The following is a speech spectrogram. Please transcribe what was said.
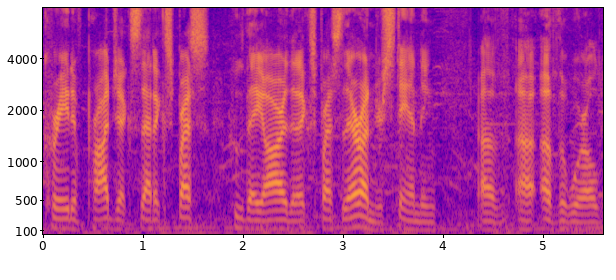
creative projects that express who they are, that express their understanding of uh, of the world?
